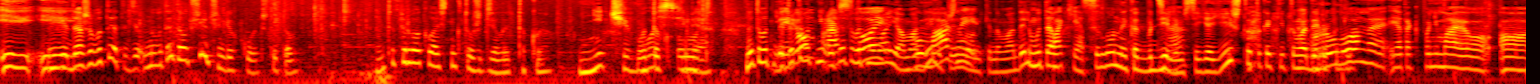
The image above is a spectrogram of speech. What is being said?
И, и... И... даже вот это дело, ну вот это вообще очень легко, что там. Это первоклассник тоже делает такое. Ничего вот так, себе. Вот. Ну, это вот, Берем это, вот не, вот это вот не моя модель, это Илонкина модель. Мы там пакет. с Илоной как бы делимся. Да? Я ей что-то, какие-то модели. Рулоны, я так понимаю, э,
